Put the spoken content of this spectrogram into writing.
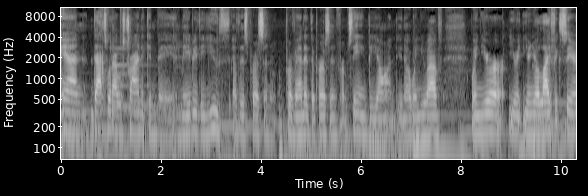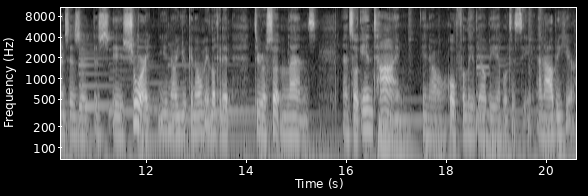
And that's what I was trying to convey. And maybe the youth of this person prevented the person from seeing beyond. You know, when you have, when your your your life experiences is, is short, you know, you can only look at it through a certain lens. And so, in time, you know, hopefully they'll be able to see, and I'll be here.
